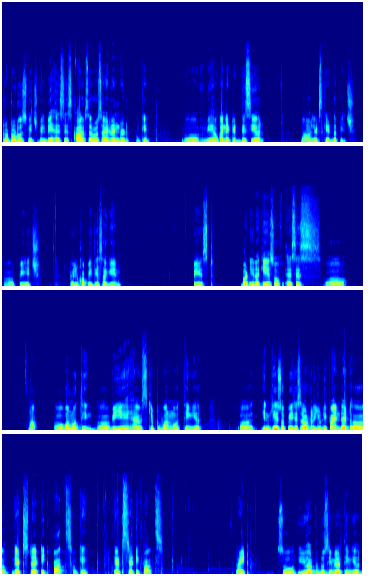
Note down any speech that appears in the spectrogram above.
to to dos which will be ssr server side rendered. Okay uh, we have connected this here. Now let's get the page. Uh, page. I will copy this again. Paste. But in a case of ss uh, huh, uh, one more thing. Uh, we have skipped one more thing here uh, in case of pages router you define that uh, get static paths okay? Get static paths right? So you have to do similar thing here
